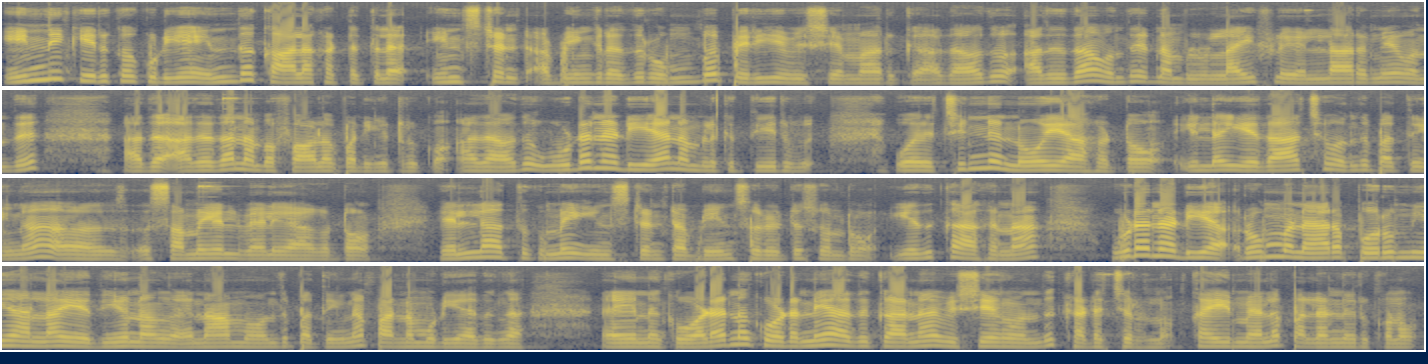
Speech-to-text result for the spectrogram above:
இன்றைக்கி இருக்கக்கூடிய இந்த காலகட்டத்தில் இன்ஸ்டன்ட் அப்படிங்கிறது ரொம்ப பெரிய விஷயமா இருக்குது அதாவது அதுதான் வந்து நம்மளோட லைஃப்பில் எல்லாருமே வந்து அதை அதை தான் நம்ம ஃபாலோ பண்ணிக்கிட்டு இருக்கோம். அதாவது உடனடியாக நம்மளுக்கு தீர்வு. ஒரு சின்ன நோயாகட்டும் இல்லை ஏதாச்சும் வந்து பார்த்திங்கன்னா சமையல் வேலையாகட்டும் எல்லாத்துக்குமே இன்ஸ்டன்ட் அப்படின்னு சொல்லிட்டு சொல்கிறோம் எதுக்காகனா உடனடியாக ரொம்ப நேரம் பொறுமையாலாம் எதையும் நாங்கள் நாம் வந்து பார்த்திங்கன்னா பண்ண முடியாதுங்க. எனக்கு உடனுக்கு உடனே அதுக்கான விஷயங்கள் வந்து கிடச்சிடணும். கை மேலே பலன் இருக்கணும்.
